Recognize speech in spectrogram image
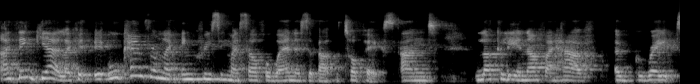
I think, yeah, like it, it all came from like increasing my self awareness about the topics. And luckily enough, I have a great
